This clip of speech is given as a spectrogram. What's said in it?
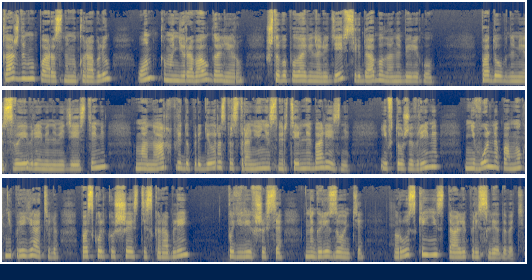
Каждому парусному кораблю – он командировал галеру, чтобы половина людей всегда была на берегу. Подобными своевременными действиями монарх предупредил распространение смертельной болезни и в то же время невольно помог неприятелю, поскольку шесть из кораблей, появившихся на горизонте, русские не стали преследовать.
